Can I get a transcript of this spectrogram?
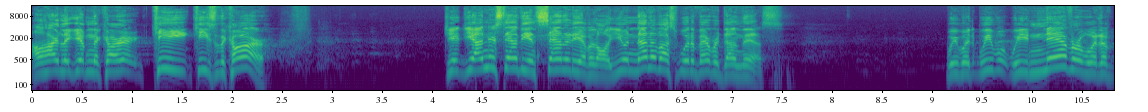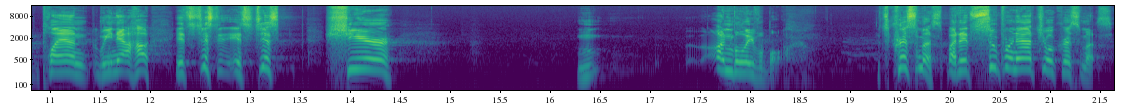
I'll hardly give him the car, key, keys of the car. Do you, do you, understand the insanity of it all? You, none of us would have ever done this. We, would, we, we never would have planned. We know how, it's, just, it's just sheer unbelievable. It's Christmas, but it's supernatural Christmas.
